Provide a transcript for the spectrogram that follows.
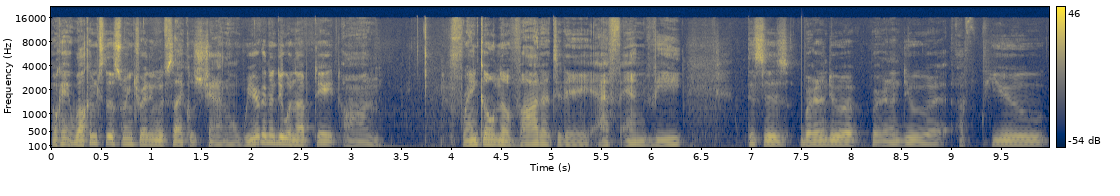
Okay, welcome to the Swing Trading with Cycles channel. We are going to do an update on Franco Nevada today, FNV. This is we're going to do a we're going to do a, a few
